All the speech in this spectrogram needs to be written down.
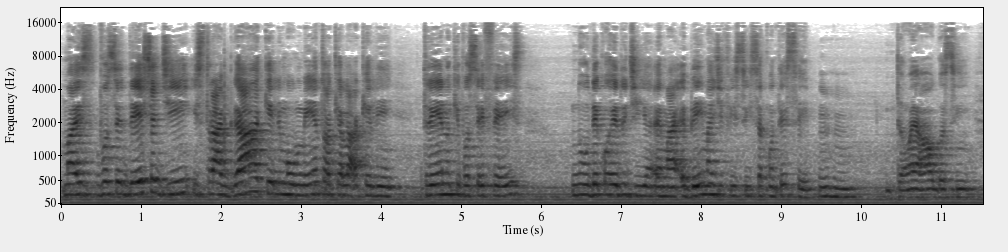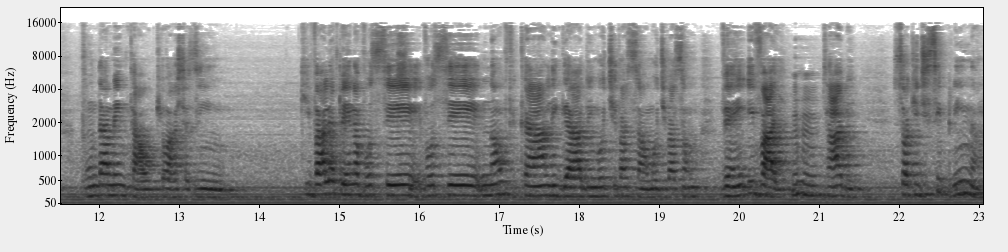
Mas você deixa de estragar aquele momento, aquela, aquele treino que você fez no decorrer do dia. É, mais, é bem mais difícil isso acontecer. Uhum. Então é algo assim fundamental que eu acho assim que vale a pena você você não ficar ligado em motivação. Motivação vem e vai, uhum. sabe? Só que disciplina,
